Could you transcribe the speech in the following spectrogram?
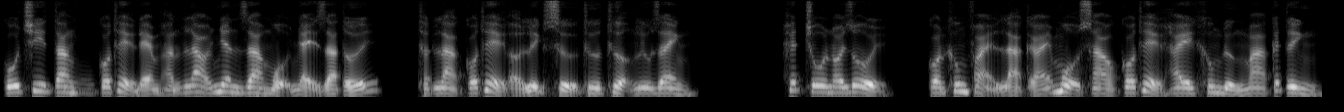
cố chi tăng có thể đem hắn lão nhân ra mộ nhảy ra tới, thật là có thể ở lịch sử thư thượng lưu danh. Hết trô nói rồi, còn không phải là cái mộ sao có thể hay không đừng marketing,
